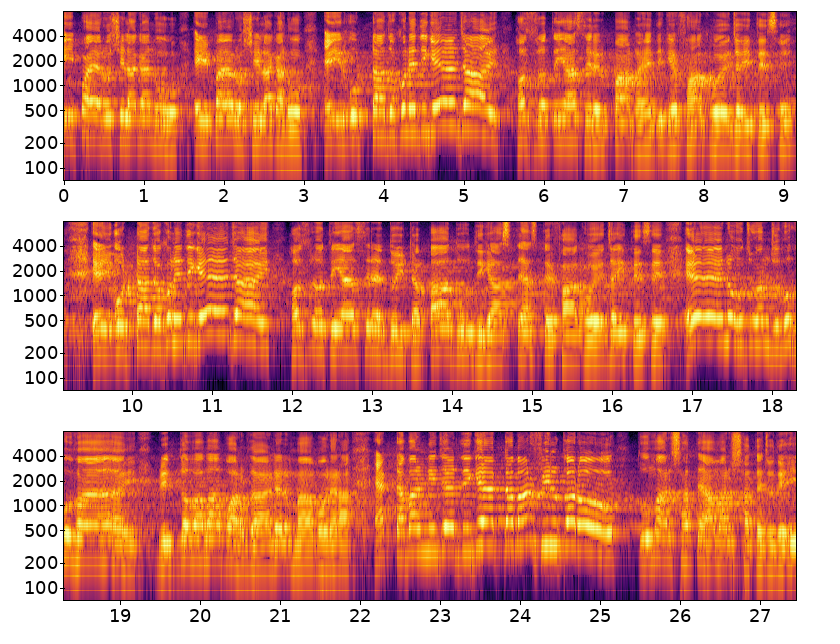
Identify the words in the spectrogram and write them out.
এই পায়ে রশি লাগানো, এই পায়ে রশি লাগানো। এই উটটা যখন এদিকে যায় হজরত ইয়াসিরের পাটা এদিকে ফাঁক হয়ে যাইতেছে। এই উটটা যখন এদিকে যায় হজরত ইয়াসিরের দুইটা পা দুদিকে আস্তে আস্তে ফাঁক হয়ে যাইতেছে। এ নৌজুয়ান যুবক ভাই, বৃদ্ধ বাবা পর্দানের মা বোনেরা, একটা বার নিজের দিকে, একটা বার ফিল করো। তোমার সাথে আমার সাথে যদি এই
